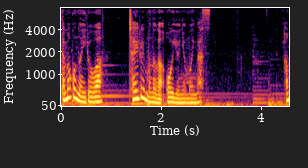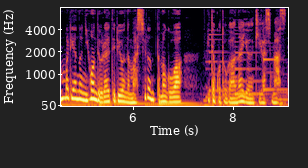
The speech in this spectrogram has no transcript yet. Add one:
卵の色は茶色いものが多いように思います。あんまりあの日本で売られているような真っ白な卵は見たことがないような気がします。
